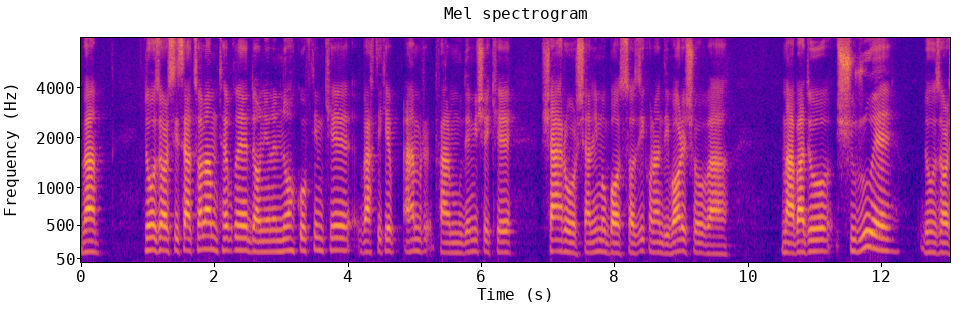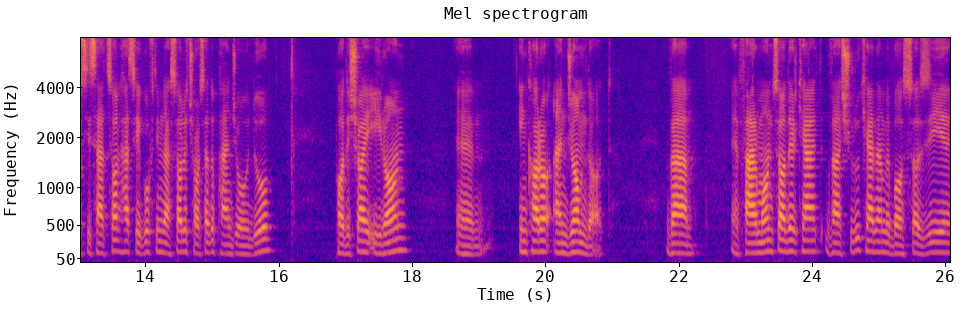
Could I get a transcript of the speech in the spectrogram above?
و 2300 سال هم طبق دانیال 9 گفتیم که وقتی که امر فرموده میشه که شهر اورشلیم رو بازسازی کنن دیوارش رو و معبد و شروع 2300 سال هست که گفتیم در سال 452 پادشاه ایران این کار رو انجام داد و فرمان صادر کرد و شروع کردن به بازسازی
